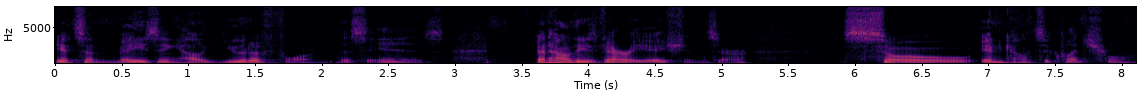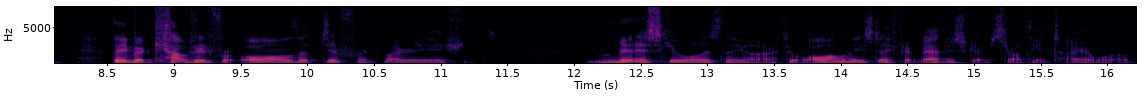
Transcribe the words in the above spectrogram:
it's amazing how uniform this is and how these variations are so inconsequential. They've accounted for all the different variations, minuscule as they are, to all these different manuscripts throughout the entire world,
